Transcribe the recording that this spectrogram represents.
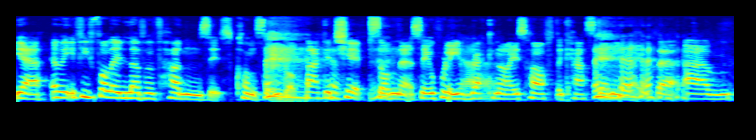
yeah, I mean, if you follow Love of Huns, it's constantly got bag of chips on there, so you'll probably recognise half the cast anyway. But um,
